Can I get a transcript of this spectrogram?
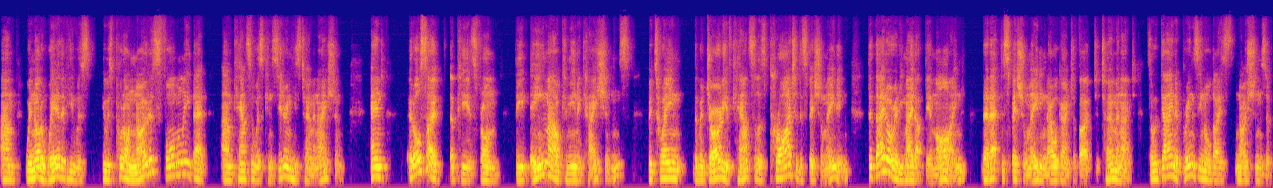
Um, we're not aware that he was he was put on notice formally that um, council was considering his termination, and it also appears from the email communications between the majority of councillors prior to the special meeting that they'd already made up their mind that at the special meeting they were going to vote to terminate. So again, it brings in all those notions of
